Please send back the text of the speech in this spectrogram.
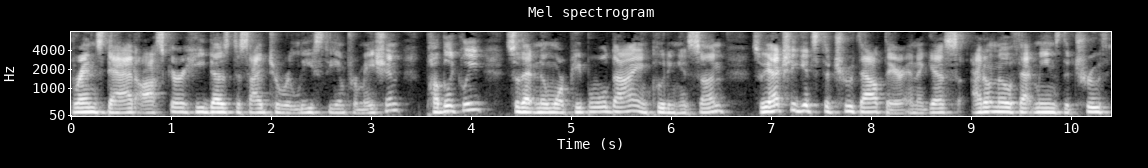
Bren's dad, Oscar, he does decide to release the information publicly so that no more people will die, including his son. So he actually gets the truth out there, and I guess I don't know if that means the truth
